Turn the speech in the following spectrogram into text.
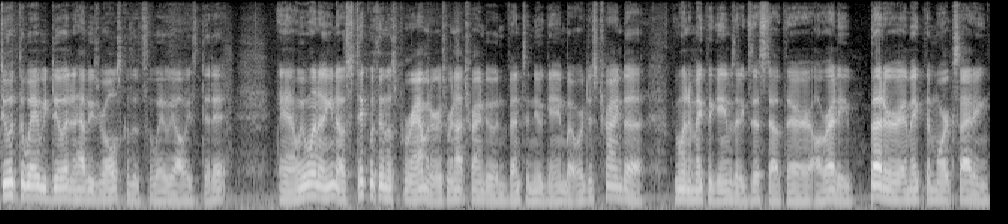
do it the way we do it and have these roles because it's the way we always did it and we want to you know stick within those parameters we're not trying to invent a new game but we're just trying to we want to make the games that exist out there already better and make them more exciting.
